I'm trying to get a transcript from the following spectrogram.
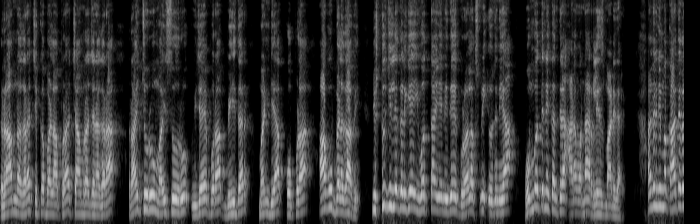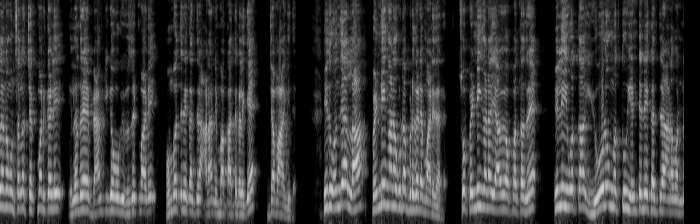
ರಾಮನಗರ, ಚಿಕ್ಕಬಳ್ಳಾಪುರ, ಚಾಮರಾಜನಗರ, ರಾಯಚೂರು, ಮೈಸೂರು, ವಿಜಯಪುರ, ಬೀದರ್, ಮಂಡ್ಯ, ಕೊಪ್ಪಳ ಹಾಗೂ ಬೆಳಗಾವಿ. ಇಷ್ಟು ಜಿಲ್ಲೆಗಳಿಗೆ ಇವತ್ತ ಏನಿದೆ? ಗೃಹಲಕ್ಷ್ಮಿ ಯೋಜನೆಯ ಒಂಬತ್ತನೇ ಕಂತಿನ ಹಣವನ್ನ ರಿಲೀಸ್ ಮಾಡಿದ್ದಾರೆ. ಅಂದ್ರೆ ನಿಮ್ಮ ಖಾತೆಗಳನ್ನ ಒಂದ್ಸಲ ಚೆಕ್ ಮಾಡ್ಕೊಳ್ಳಿ. ಇಲ್ಲಾಂದ್ರೆ ಬ್ಯಾಂಕಿಗೆ ಹೋಗಿ ವಿಸಿಟ್ ಮಾಡಿ ಒಂಬತ್ತನೇ ಕಂತಿನ ಹಣ ನಿಮ್ಮ ಖಾತೆಗಳಿಗೆ ಜಮಾ ಆಗಿದೆ. ಇದು ಒಂದೇ ಅಲ್ಲ ಪೆಂಡಿಂಗ್ ಹಣ ಕೂಡ ಬಿಡುಗಡೆ ಮಾಡಿದ್ದಾರೆ. ಸೊ ಪೆಂಡಿಂಗ್ ಹಣ ಯಾವ್ಯಾವಪ್ಪ ಅಂತಂದ್ರೆ, ಇಲ್ಲಿ ಇವತ್ತ ಏಳು ಮತ್ತು ಎಂಟನೇ ಕಂತಿನ ಹಣವನ್ನ,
